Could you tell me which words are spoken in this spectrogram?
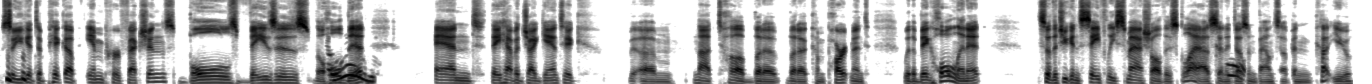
so you get to pick up imperfections, bowls, vases, the whole bit. And they have a gigantic um not tub but a but a compartment with a big hole in it so that you can safely smash all this glass and it doesn't bounce up and cut you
